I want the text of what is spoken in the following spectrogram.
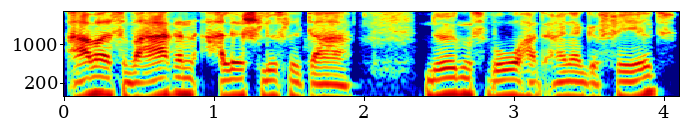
Aber es waren alle Schlüssel da. Nirgendswo hat einer gefehlt.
